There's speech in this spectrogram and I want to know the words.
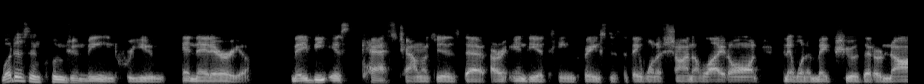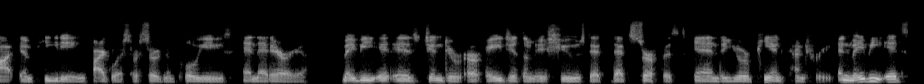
what does inclusion mean for you in that area? Maybe it's caste challenges that our India team faces that they want to shine a light on and they want to make sure that are not impeding progress for certain employees in that area. Maybe it is gender or ageism issues that that surface in the European country. And maybe it's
